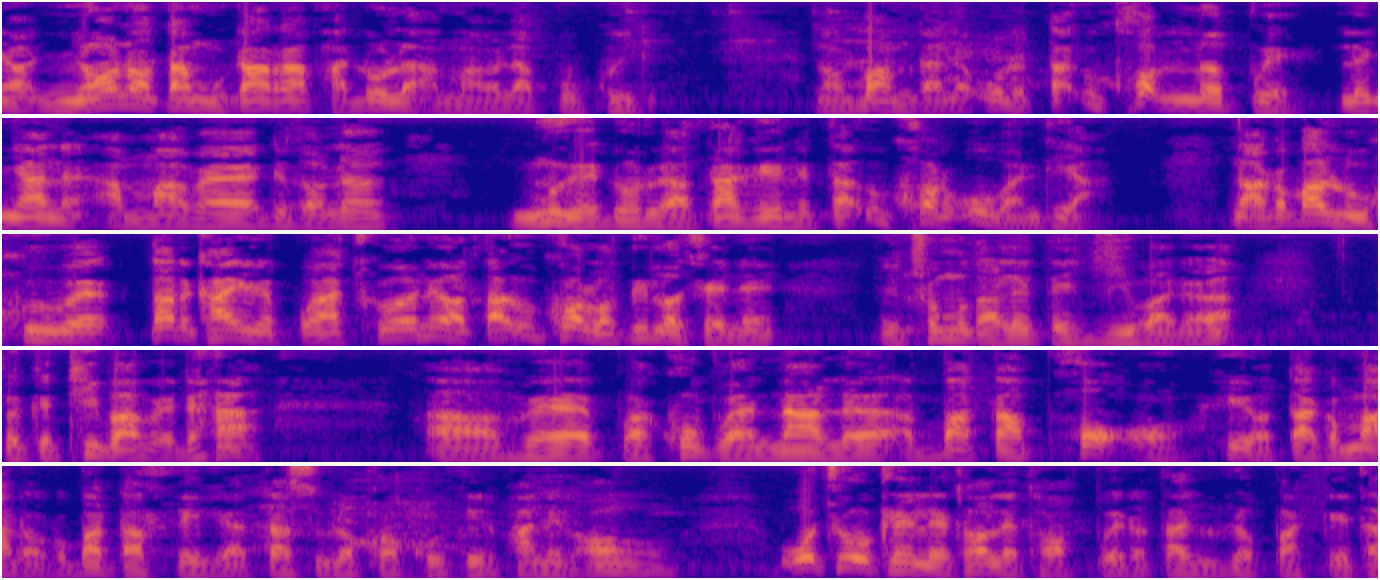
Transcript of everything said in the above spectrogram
ยညောတော့တမှုတာရဖာတို့လည်းအမှားလည်းပူကွီနော်ဗမ်တယ်လည်းအိုလတာဥခေါ်လပွေလေညာနဲ့အမှားပဲဒီတော့လေမှုရတို့ကတာကေနဲ့တာဥခေါ်အိုဝန်တီယာနာကပါလူခုဝဲတတ်ခိုင်းရပွာချွေးနေတာဥခေါ်လို့တိလို့ချင်နေချုံမတာလည်းတေကြီးပါတော့ပကတိပါပဲဒါ အာဝဲပွာခုပွာနာလေအဘတာဖော့ဟေတာကမတော့ကဘတာစေကတဆူလခခုတိဖာနေလောအိုချိုကလေးလေထော်လေထော်ပွေတော့တာယူရပါကေတာ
